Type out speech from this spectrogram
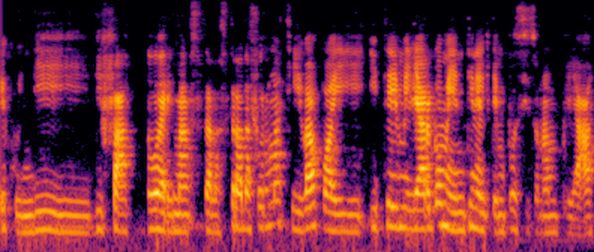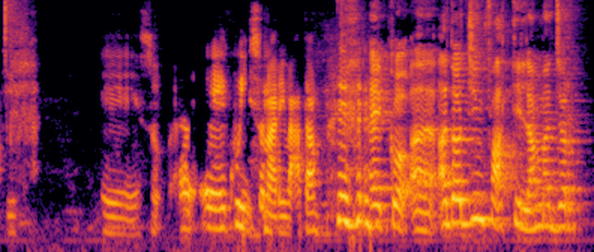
e quindi di fatto è rimasta la strada formativa, poi i temi e gli argomenti nel tempo si sono ampliati. E, so, e qui sono arrivata. ecco, eh, ad oggi infatti la, maggior,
